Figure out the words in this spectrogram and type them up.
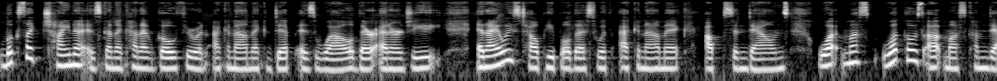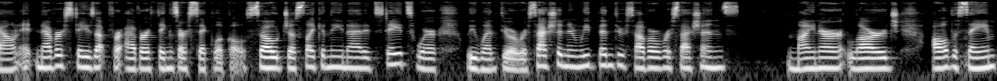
Looks like China is going to kind of go through an economic dip as well, their energy. And I always tell people this with economic ups and downs. What must what goes up must come down. It never stays up forever. Things are cyclical. So just like in the United States where we went through a recession and we've been through several recessions minor, large, all the same.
